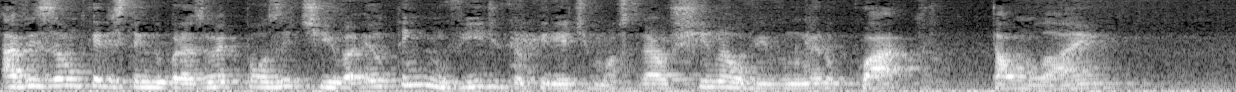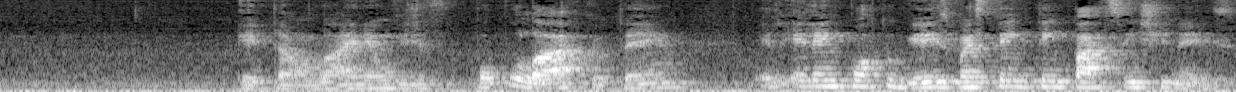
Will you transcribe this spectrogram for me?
A visão que eles têm do Brasil é positiva. Eu tenho um vídeo que eu queria te mostrar, o China ao vivo número 4, está online, ele está online, é um vídeo popular que eu tenho. Ele, ele, é em português, mas tem, tem partes em chinês.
